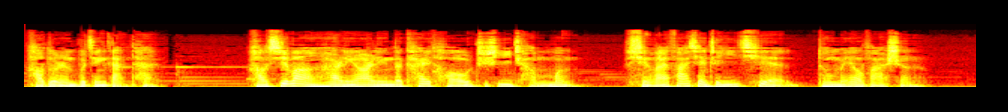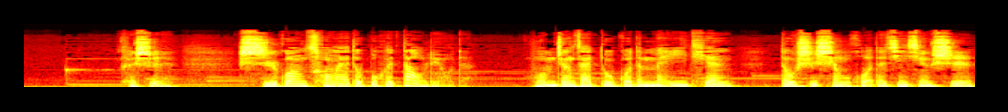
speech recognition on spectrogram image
好多人不禁感叹：好希望二零二零的开头只是一场梦，醒来发现这一切都没有发生。可是，时光从来都不会倒流的，我们正在度过的每一天都是生活的进行时。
